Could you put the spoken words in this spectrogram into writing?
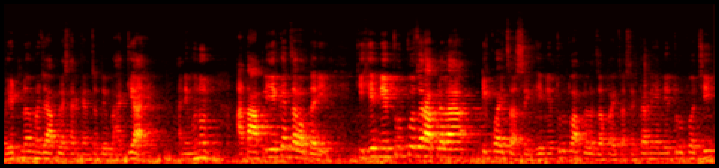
भेटणं म्हणजे आपल्यासारख्यांचं ते भाग्य आहे. आणि म्हणून आता आपली एकच जबाबदारी आहे की हे नेतृत्व जर आपल्याला टिकवायचं असेल हे नेतृत्व आपल्याला जपायचं असेल कारण या नेतृत्वाची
